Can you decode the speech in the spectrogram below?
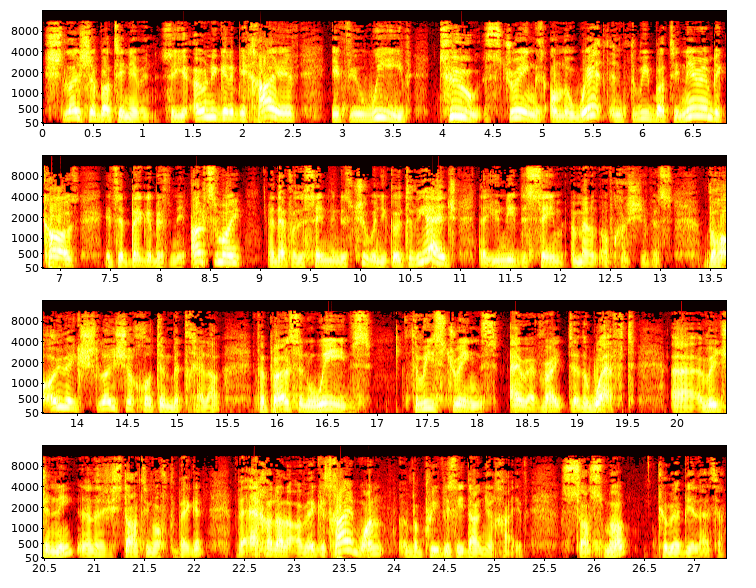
shloisha batinim. So you're only going to be chayiv if you weave two strings on the width and three batinim because it's a beggar bifnei atzmoi, and therefore the same thing is true when you go to the edge, that you need the same amount of chashivas. If a person person weaves three strings, Erev, right, to the weft, uh, originally, and he's starting off the beggar, the Echad ala Arig is Chayiv, one of a previously done your. Sosma, Kurebi Eleza.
